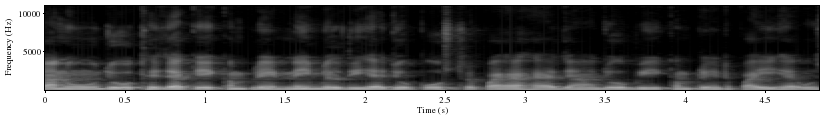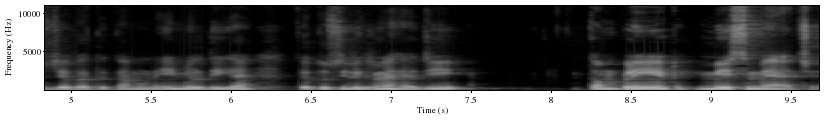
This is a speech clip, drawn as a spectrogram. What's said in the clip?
ਤੁਹਾਨੂੰ ਜੋ ਉੱਥੇ ਜਾ ਕੇ ਕੰਪਲੇਂਟ ਨਹੀਂ ਮਿਲਦੀ ਹੈ ਜੋ ਪੋਸਟਰ ਪਾਇਆ ਹੈ ਜਾਂ ਜੋ ਵੀ ਕੰਪਲੇਂਟ ਪਾਈ ਹੈ ਉਸ ਜਗ੍ਹਾ ਤੇ ਤੁਹਾਨੂੰ ਨਹੀਂ ਮਿਲਦੀ ਹੈ ਤੇ ਤੁਸੀਂ ਲਿਖਣਾ ਹੈ ਜੀ ਕੰਪਲੇਂਟ ਮਿਸਮੈਚ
